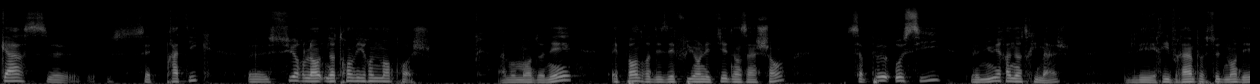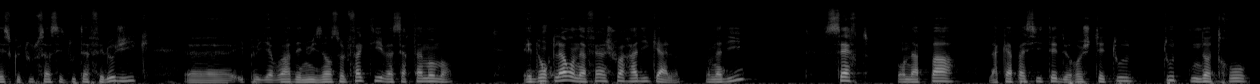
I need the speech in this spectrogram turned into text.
qu'a cette pratique euh, sur notre environnement proche. À un moment donné, épandre des effluents laitiers dans un champ, ça peut aussi euh, nuire à notre image les riverains peuvent se demander est-ce que tout ça c'est tout à fait logique? Il peut y avoir des nuisances olfactives à certains moments. Et donc là, on a fait un choix radical. On a dit, certes, on n'a pas la capacité de rejeter toute notre eau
